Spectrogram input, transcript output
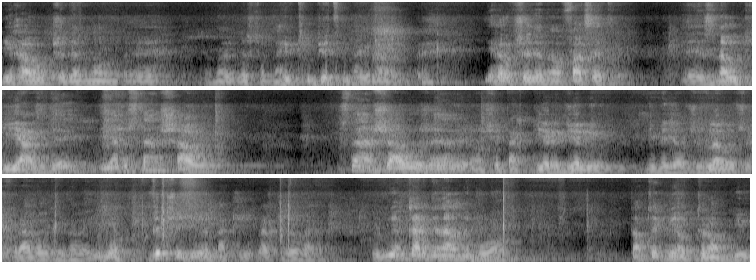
jechał przede mną, e, to zresztą na YouTubie to nagrałem, jechał przede mną facet e, z nauki jazdy i ja dostałem szału. Dostałem szału, że on się tak pierdzielił, nie wiedział czy w lewo, czy w prawo i tak dalej. I go wyprzedziłem na, krzyż- na skrzyżowaniu. Zrobiłem kardynalny błąd. Tamten mnie odtrąbił.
